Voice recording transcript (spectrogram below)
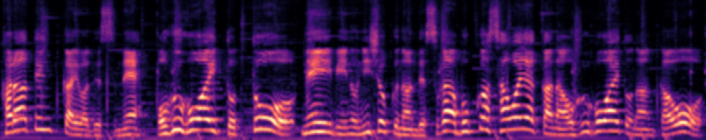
カラー展開はですねオフホワイトとネイビーの2色なんですが僕は爽やかなオフホワイトなんかを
